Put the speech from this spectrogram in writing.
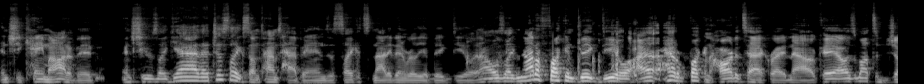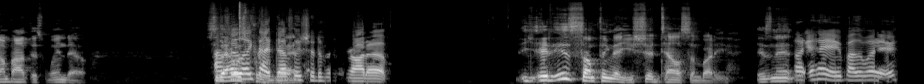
and she came out of it and she was like, Yeah, that just like sometimes happens. It's like it's not even really a big deal. And I was like, Not a fucking big deal. I had a fucking heart attack right now. Okay, I was about to jump out this window. So I feel like that definitely should have been brought up. It is something that you should tell somebody, isn't it? Like, hey, by the way,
